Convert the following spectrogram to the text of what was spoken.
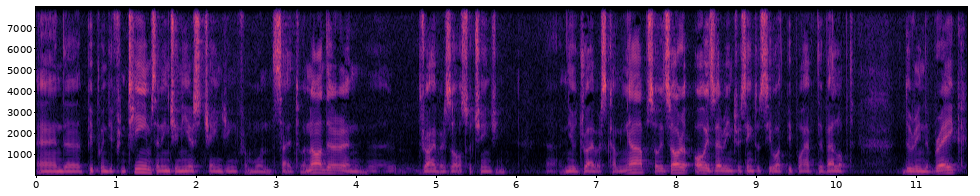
and uh, people in different teams, and engineers changing from one side to another, and uh, drivers also changing. Uh, new drivers coming up, so it's always very interesting to see what people have developed during the break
